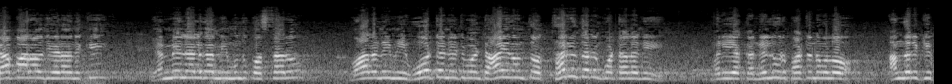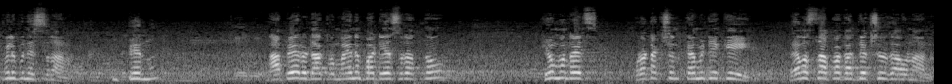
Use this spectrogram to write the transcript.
వ్యాపారాలు చేయడానికి ఎమ్మెల్యేలుగా మీ ముందుకు వస్తారు. వాళ్ళని మీ ఓటు అనేటువంటి ఆయుధంతో తరితరం కొట్టాలని మరి యొక్క నెల్లూరు పట్టణంలో అందరికీ పిలుపునిస్తున్నాను. పేరును? నా పేరు doctor Mainapati Yesuratnam. Human rights protection కమిటీకి వ్యవస్థాపక అధ్యక్షుడిగా ఉన్నాను.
